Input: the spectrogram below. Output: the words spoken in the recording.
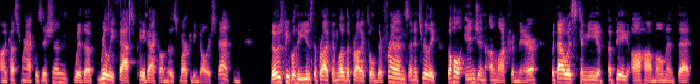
on customer acquisition with a really fast payback on those marketing dollars spent. And those people who use the product and love the product told their friends. And it's really the whole engine unlocked from there. But that was to me a, a big aha moment that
